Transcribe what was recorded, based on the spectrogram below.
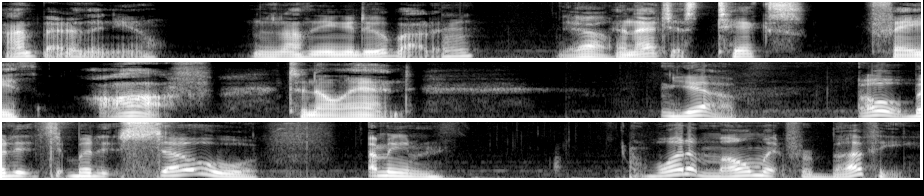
I'm better than you. There's nothing you can do about it. Yeah. And that just ticks Faith off to no end. Yeah. Oh, but it's but it's so I mean, what a moment for Buffy,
